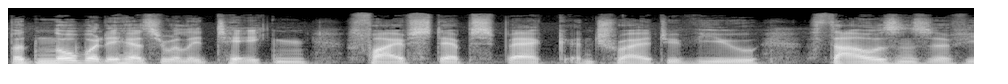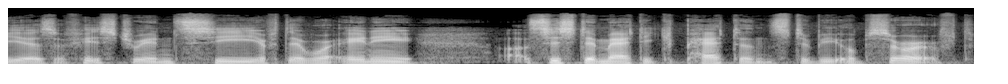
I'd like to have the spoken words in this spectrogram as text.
but nobody has really taken five steps back and tried to view thousands of years of history and see if there were any uh, systematic patterns to be observed.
